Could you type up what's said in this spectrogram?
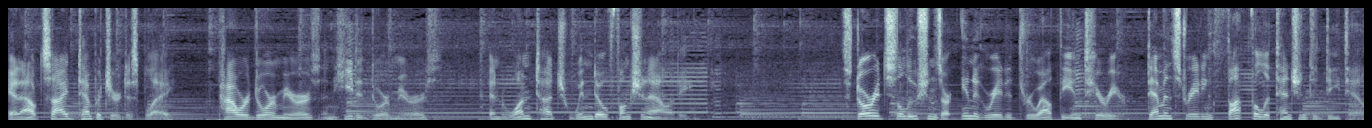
an outside temperature display, power door mirrors and heated door mirrors, and one-touch window functionality. Storage solutions are integrated throughout the interior, demonstrating thoughtful attention to detail.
